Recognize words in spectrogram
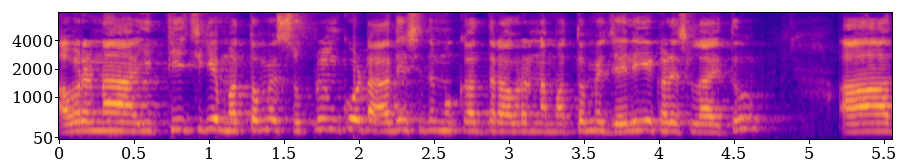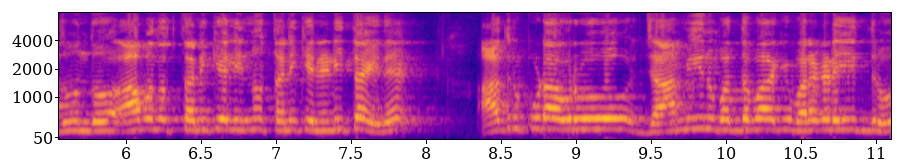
ಅವರನ್ನು ಇತ್ತೀಚೆಗೆ ಮತ್ತೊಮ್ಮೆ ಸುಪ್ರೀಂ ಕೋರ್ಟ್ ಆದೇಶದ ಮುಖಾಂತರ ಅವರನ್ನು ಮತ್ತೊಮ್ಮೆ ಜೈಲಿಗೆ ಕಳಿಸಲಾಯಿತು. ಅದು ಒಂದು ಆ ಒಂದು ತನಿಖೆಯಲ್ಲಿ ಇನ್ನೂ ತನಿಖೆ ನಡೀತಾ ಇದೆ. ಆದರೂ ಕೂಡ ಅವರು ಜಾಮೀನುಬದ್ಧವಾಗಿ ಹೊರಗಡೆ ಇದ್ದರು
